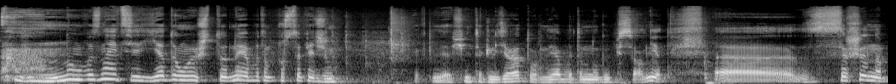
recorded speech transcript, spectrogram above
Ну, вы знаете, я думаю, что... Ну, я об этом просто, опять же, как-то я очень так литературно, я об этом много писал. Нет, э, совершенно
